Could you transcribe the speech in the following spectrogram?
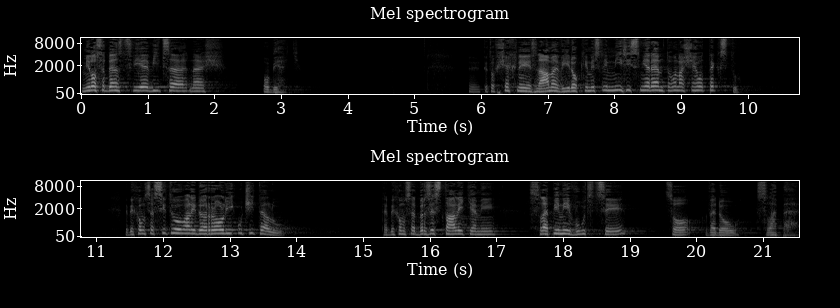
Milosrdenství je více než oběť. Tyto všechny známé výroky, myslím, míří směrem toho našeho textu. Kdybychom se situovali do roli učitelů, tak bychom se brzy stali těmi slepými vůdci, co vedou slepé.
